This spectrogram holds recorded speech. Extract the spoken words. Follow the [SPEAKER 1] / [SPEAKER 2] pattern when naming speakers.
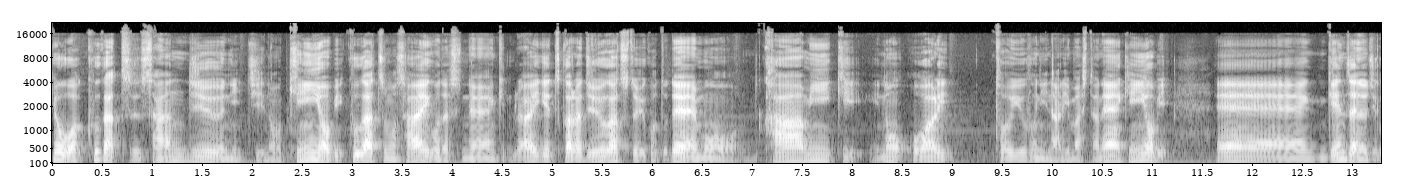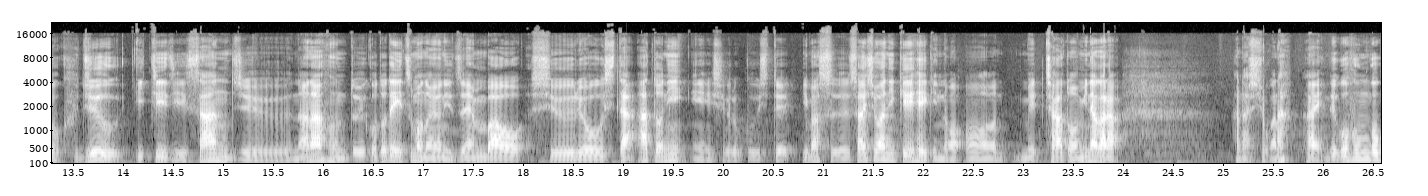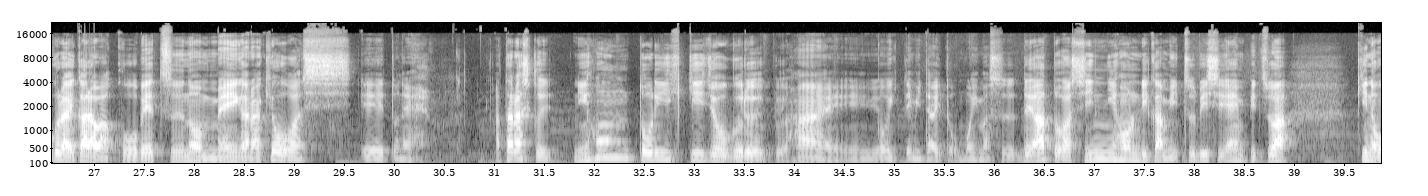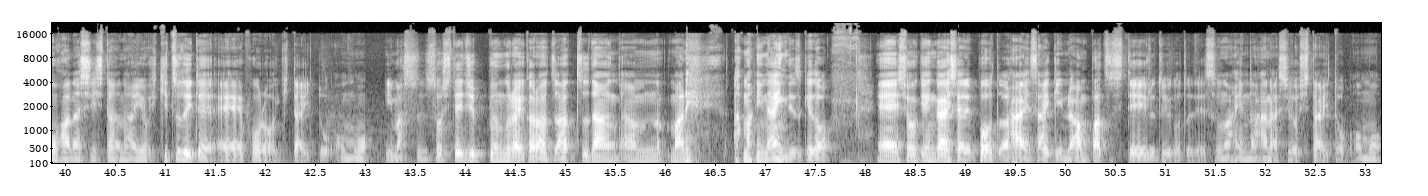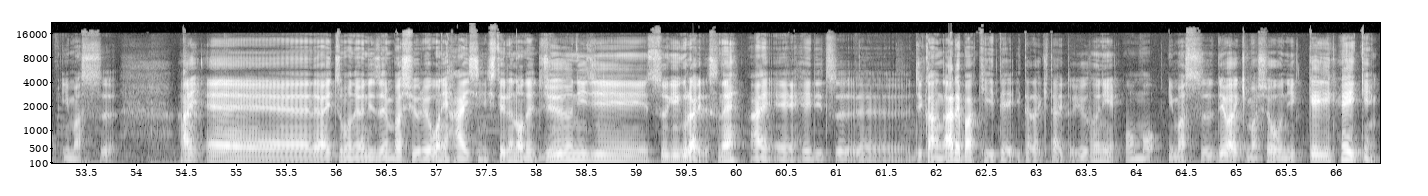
[SPEAKER 1] 今日は9月30日の金曜日、9月も最後ですね。来月から10月ということで、もう上期の終わりというふうになりましたね。金曜日。えー、現在の時刻11時37分ということで、いつものように前場を終了した後に収録しています。最初は日経平均のチャートを見ながら、話しようかな。はい。で、5分後ぐらいからは個別の銘柄。今日は、えっ、ー、とね、新しく日本取引所グループ、はい、を行ってみたいと思います。で、あとは新日本理科三菱鉛筆は、昨日お話しした内容を引き続いて、えー、フォローいきたいと思います。そして10分ぐらいからは雑談、あんまり、あまりないんですけど、えー、証券会社レポート、はい、最近乱発しているということで、その辺の話をしたいと思います。はい、えー、ではいつものように全場終了後に配信しているので、12時過ぎぐらいですね、はい、えー、平日、時間があれば聞いていただきたいというふうに思います。では行きましょう。日経平均。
